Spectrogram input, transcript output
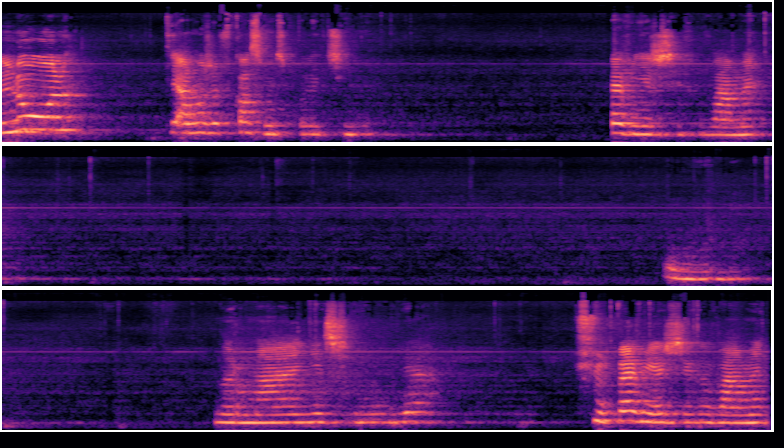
LUL! Ty, a może w kosmos polecimy? Pewnie, że się chowamy. Normalnie ci mówię. Pewnie, że się chowamy.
